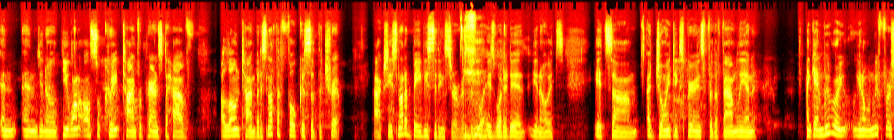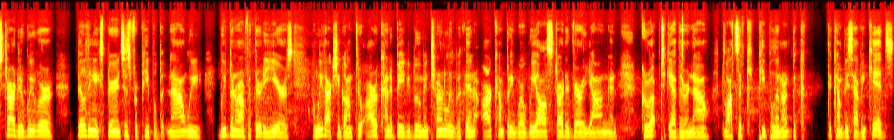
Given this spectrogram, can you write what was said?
And, and, you know, you want to also create time for parents to have alone time, but it's not the focus of the trip. Actually, it's not a babysitting service is, what, is what it is. You know, it's, it's, um, a joint experience for the family. And again, we were, you know, when we first started, we were building experiences for people, but now we, we've been around for 30 years and we've actually gone through our kind of baby boom internally within our company where we all started very young and grew up together. And now lots of people in our, the, the company's having kids.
